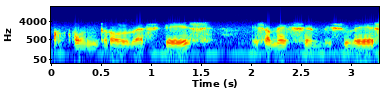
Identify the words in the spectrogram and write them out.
a kontrollvesztés és a megsemmisülés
